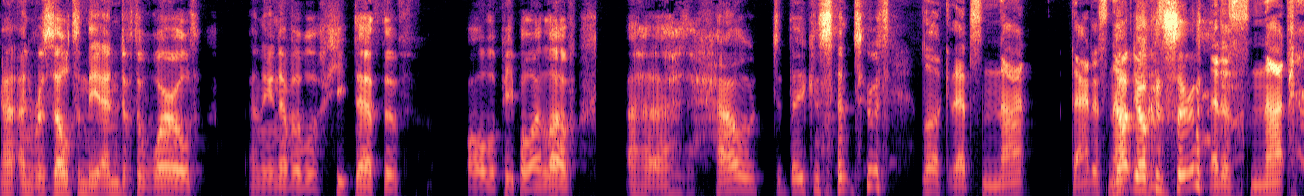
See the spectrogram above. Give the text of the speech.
uh, and result in the end of the world and the inevitable heat death of all the people I love. Uh, how did they consent to it? Look, that's not. That is Not, not, your concern. That is not.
